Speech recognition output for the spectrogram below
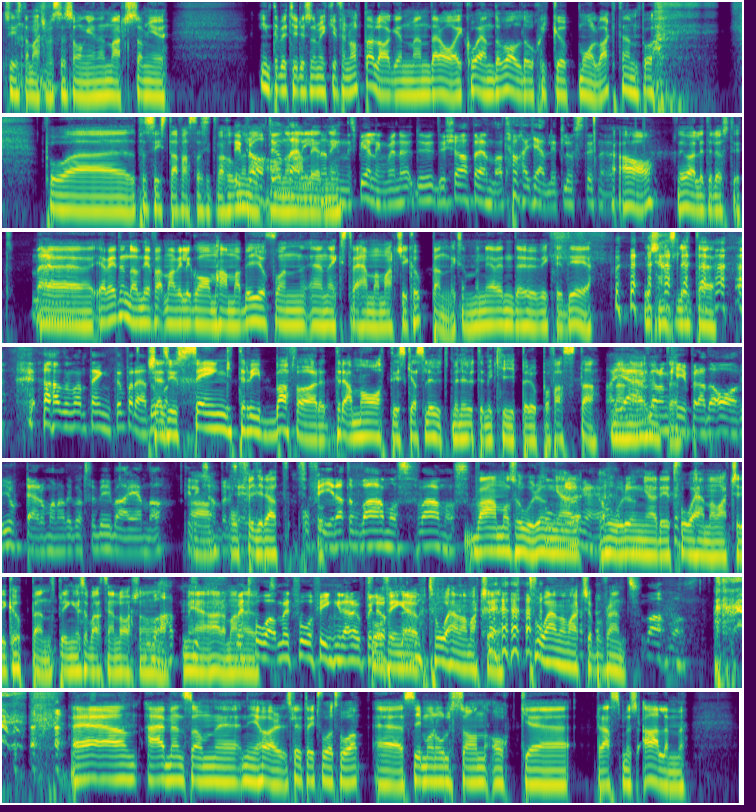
sista matchen för säsongen. En match som ju inte betyder så mycket för något av lagen men där AIK ändå valde att skicka upp målvakten på, på, eh, på sista fasta Vi situationen av pratade om det här innan inspelning men du, du köper ändå att det var jävligt lustigt nu. Ja, det var lite lustigt. Men- Eh, jag vet inte om det är för att man ville gå om Hammarby och få en, en extra hemmamatch i kuppen liksom. men jag vet inte hur viktigt det är. Det känns lite, alltså man tänkte på det det då. känns ju sänkt ribba för dramatiska slutminuter med keeper upp och fasta. Ja, Men jävlar om keeper hade avgjort där om man hade gått förbi Bayern då. Till Ja, exempel. och firat och firat och vamos, vamos. Vamos horungar, Horungar, ja. horungar, det är två hemmamatcher i kuppen. Springer Sebastian Larsson What? med armarna Med ut. två, med två fingrar upp i Två luften. fingrar upp, två hemmamatcher. två hemmamatcher på Friends. Eh, nej, men som eh, ni hör, slutar ju 2-2. Eh, Simon Olsson och eh, Rasmus Alm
